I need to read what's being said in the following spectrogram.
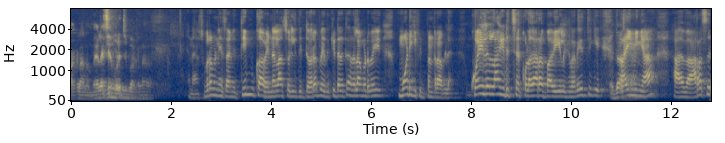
பார்க்கலாம். நம்ம எலெக்ஷன் முடிச்சு பார்க்கலாம். என்ன சுப்பிரமணிய சாமி திமுகவை என்னெல்லாம் சொல்லி திட்டு வர இப்போ இது கிட்டத்தட்ட அதெல்லாம் கொண்டு போய் மோடிக்கு ஃபிட் பண்ணுறாப்புல கோயிலெல்லாம் இடித்த கொலகார பாவிகளுங்கிற ரேஞ்சுக்கு ரைமிங்காக அரசு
